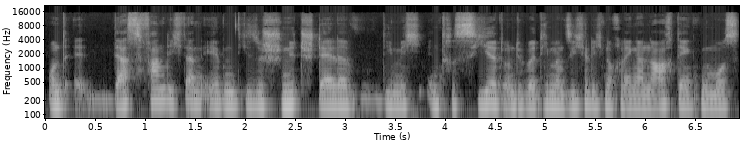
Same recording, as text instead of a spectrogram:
Und äh, das fand ich dann eben diese Schnittstelle, die mich interessiert und über die man sicherlich noch länger nachdenken muss,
